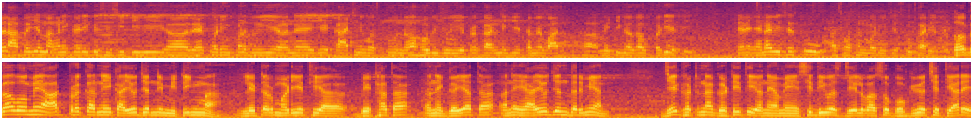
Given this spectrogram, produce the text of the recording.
સર, આપે જે માંગણી કરી કે સીસીટીવી રેકોર્ડિંગ પણ જોઈએ અને જે કાચની વસ્તુ ન હોવી જોઈએ એ પ્રકારની જે તમે વાત મિટિંગ અગાઉ કરી હતી, ત્યારે એના વિશે શું આશ્વાસન મળ્યું છે? શું કાર્યવાહી અગાઉ અમે આ જ પ્રકારની એક આયોજનની મિટિંગમાં લેટર મળીએથી બેઠા હતા અને ગયા હતા અને એ આયોજન દરમિયાન જે ઘટના ઘટી હતી અને અમે એંસી દિવસ જેલવાસો ભોગવ્યો છે, ત્યારે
